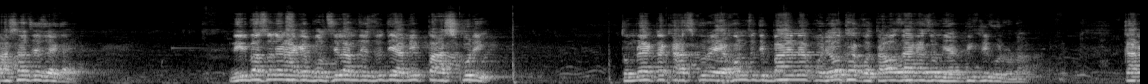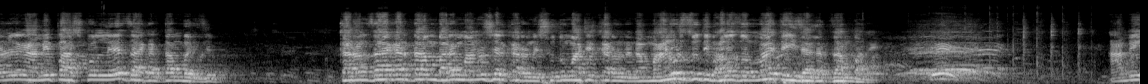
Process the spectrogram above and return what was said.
বাসা যে জায়গায়, নির্বাচনের আগে বলছিলাম যে যদি আমি পাশ করি, তোমরা একটা কাজ করে, এখন যদি বায়না করেও থাকো, তাও জায়গা জমি আর বিক্রি করো না। কারণ আমি পাস করলে জায়গার দাম বাড়ি যাবে। কারণ জায়গার দাম বাড়ে মানুষের কারণে, শুধু মাটির কারণে না, মানুষ যদি ভালো জন্মায় তো এই জায়গার দাম বাড়ে। আমি,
